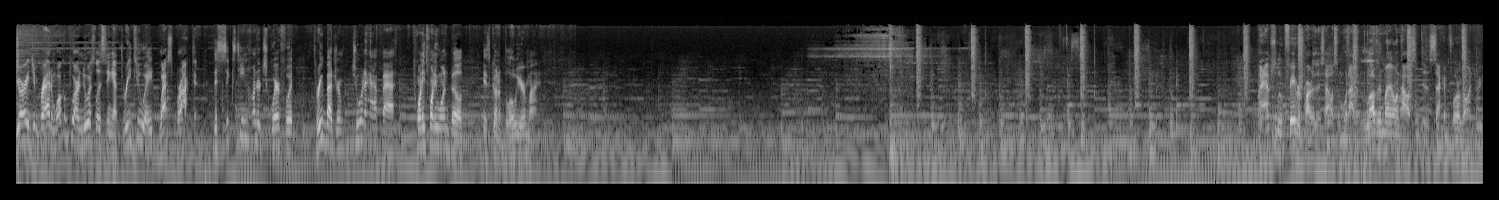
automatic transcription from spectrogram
Your agent Brad, and welcome to our newest listing at 328 West Brockton. This 1,600 square foot, three bedroom, two and a half bath, 2021 build is gonna blow your mind. My absolute favorite part of this house and what I would love in my own house is a second floor laundry.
